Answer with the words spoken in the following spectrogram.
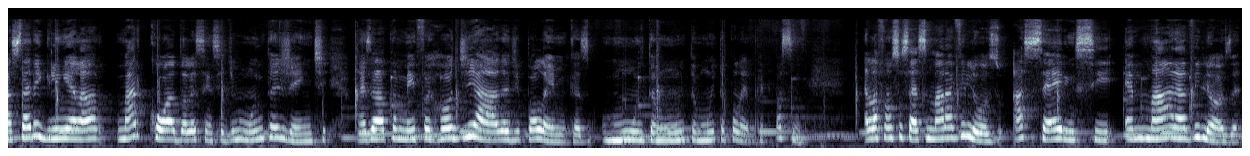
A série Glee, ela marcou a adolescência de muita gente, mas ela também foi rodeada de polêmicas. Muita, muita, muita polêmica. Tipo assim, ela foi um sucesso maravilhoso. A série em si é maravilhosa.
